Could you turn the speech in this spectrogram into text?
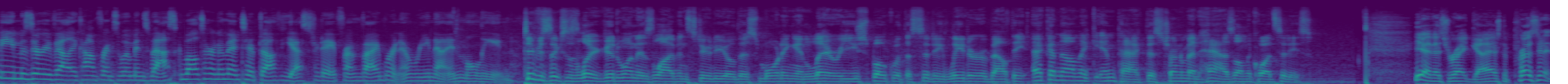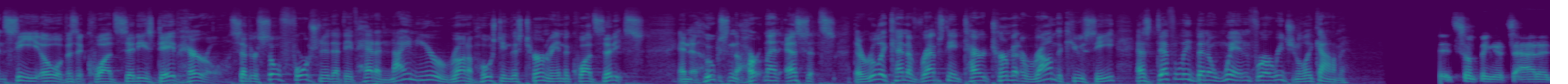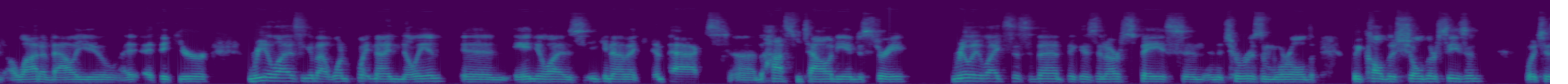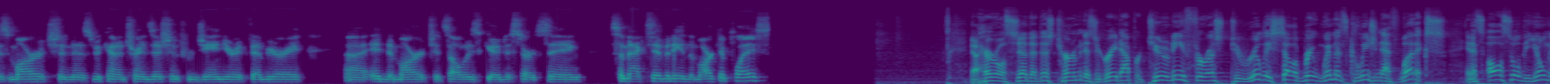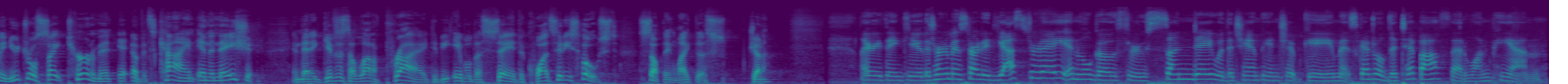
The Missouri Valley Conference women's basketball tournament tipped off yesterday from Vibrant Arena in Moline. TV6's Larry Goodwin is live in studio this morning. And Larry, you spoke with the city leader about the economic impact this tournament has on the Quad Cities. Yeah, that's right, guys. The president and CEO of Visit Quad Cities, Dave Herrell, said they're so fortunate that they've had a nine-year run of hosting this tournament in the Quad Cities. And the hoops and the Heartland essence that really kind of wraps the entire tournament around the QC has definitely been a win for our regional economy. It's something that's added a lot of value. I, I think you're realizing about 1.9 million in annualized economic impact. Uh, the hospitality industry really likes this event because in our space and in the tourism world, we call this shoulder season, which is March. And as we kind of transition from January, February uh, into March, it's always good to start seeing some activity in the marketplace. Now, Herrell said that this tournament is a great opportunity for us to really celebrate women's collegiate athletics. And it's also the only neutral site tournament of its kind in the nation. And that it gives us a lot of pride to be able to say the Quad Cities host something like this. Jenna? Larry, thank you. The tournament started yesterday and will go through Sunday with the championship game scheduled to tip off at 1 p.m.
